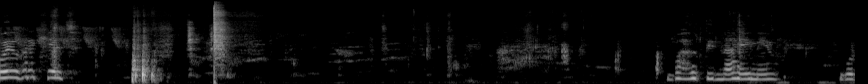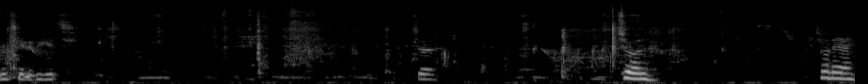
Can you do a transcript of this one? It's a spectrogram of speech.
ওই ওখানে খেলছে। বালতি নাই নেই গরু ছেড়ে দিয়েছি। চল। চল। আয়।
